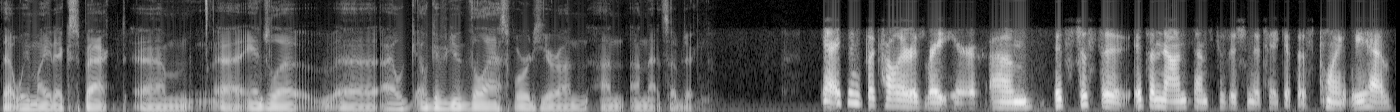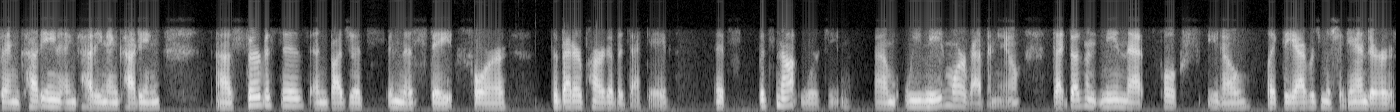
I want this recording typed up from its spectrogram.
that we might expect. Um, uh, Angela, uh, I'll, I'll give you the last word here on, on, on that subject. Yeah, I think the caller is right here. Um, it's just a it's a nonsense position to take at this point. We have been cutting and cutting and cutting uh, services and budgets in this state for the better part of a decade. It's it's not working. Um, we need more revenue. That doesn't mean that folks, you know, like the average Michigander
